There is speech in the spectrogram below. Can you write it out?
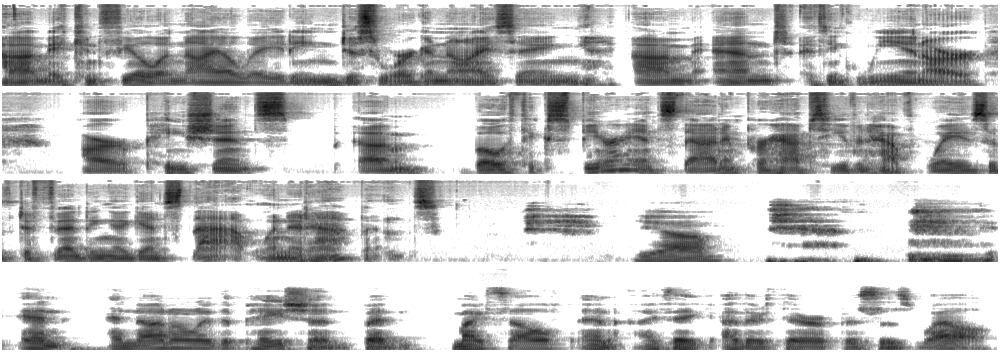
um, it can feel annihilating, disorganizing, um, and I think we and our our patients um, both experience that, and perhaps even have ways of defending against that when it happens. Yeah, and and not only the patient, but myself and I think other therapists as well.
